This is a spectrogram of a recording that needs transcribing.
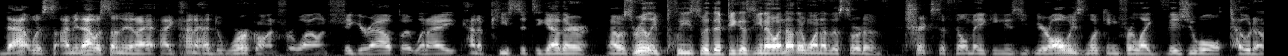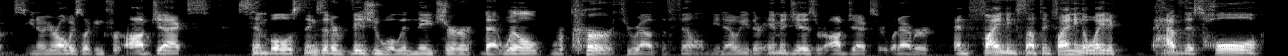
that was i mean that was something that i, I kind of had to work on for a while and figure out but when i kind of pieced it together i was really pleased with it because you know another one of the sort of tricks of filmmaking is you're always looking for like visual totems you know you're always looking for objects symbols things that are visual in nature that will recur throughout the film you know either images or objects or whatever and finding something finding a way to have this whole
